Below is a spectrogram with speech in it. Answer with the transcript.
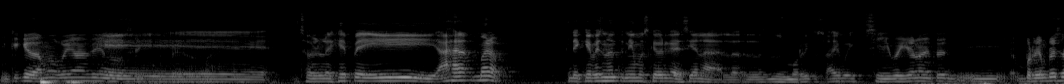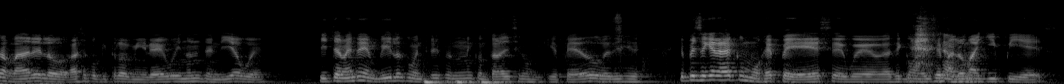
¿En qué quedamos, güey? No sé qué güey. Eh, sobre lo de GPI. Ajá, bueno. De que a veces no entendíamos qué verga decían la- la- los, los morritos. Ay, güey. Sí, güey, yo la neta, mm, por ejemplo, esa madre lo, hace poquito lo miré, güey, no lo entendía, güey. Literalmente vi los comentarios, pero no lo encontraba, dice como que qué pedo, güey, dije. Yo pensé que era como GPS, güey, así como dice No, Maluma güey. GPS.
